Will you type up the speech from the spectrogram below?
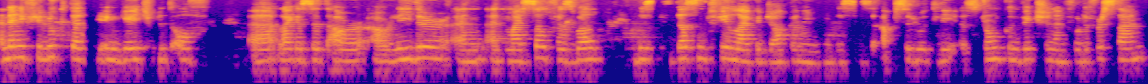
And then if you looked at the engagement of, uh, like I said, our our leader and and myself as well, this doesn't feel like a job anymore. This is absolutely a strong conviction, and for the first time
